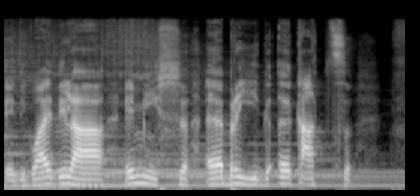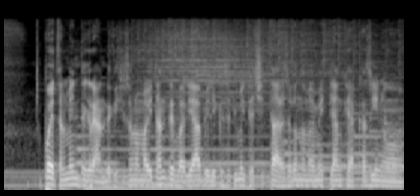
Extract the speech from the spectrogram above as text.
e di qua e di là, e miss, eh, brig, eh, caz. Poi è talmente grande che ci sono mai tante variabili che se ti metti a citare, secondo me metti anche a casino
